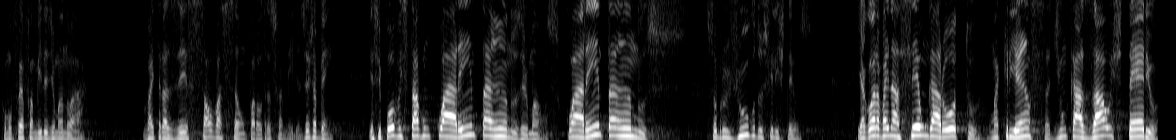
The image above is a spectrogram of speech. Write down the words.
como foi a família de Manoá, vai trazer salvação para outras famílias. Veja bem, esse povo estava 40 anos, irmãos, 40 anos sobre o jugo dos filisteus. E agora vai nascer um garoto, uma criança, de um casal estéreo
